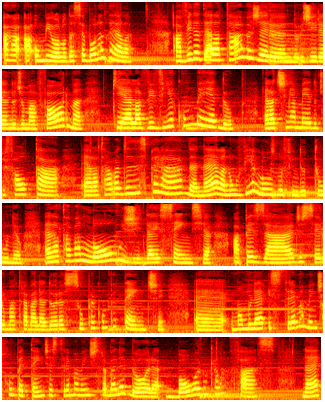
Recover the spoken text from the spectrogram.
a, a, o miolo da cebola dela. A vida dela estava girando, girando de uma forma que ela vivia com medo. Ela tinha medo de faltar, ela estava desesperada, né? Ela não via luz no fim do túnel, ela estava longe da essência, apesar de ser uma trabalhadora super competente, é, uma mulher extremamente competente, extremamente trabalhadora, boa no que ela faz, né?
